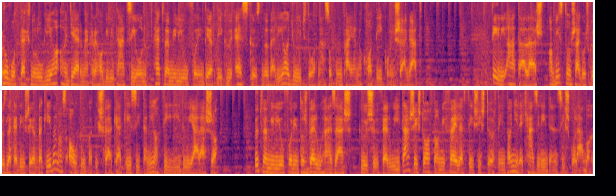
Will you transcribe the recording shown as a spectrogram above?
Robottechnológia a gyermekrehabilitáción 70 millió forint értékű eszköz növeli a gyógytornászok munkájának hatékonyságát. Téli átállás. A biztonságos közlekedés érdekében az autókat is fel kell készíteni a téli időjárásra. 50 millió forintos beruházás, külső felújítás és tartalmi fejlesztés is történt a Nyíregyházi Ridenc iskolában.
